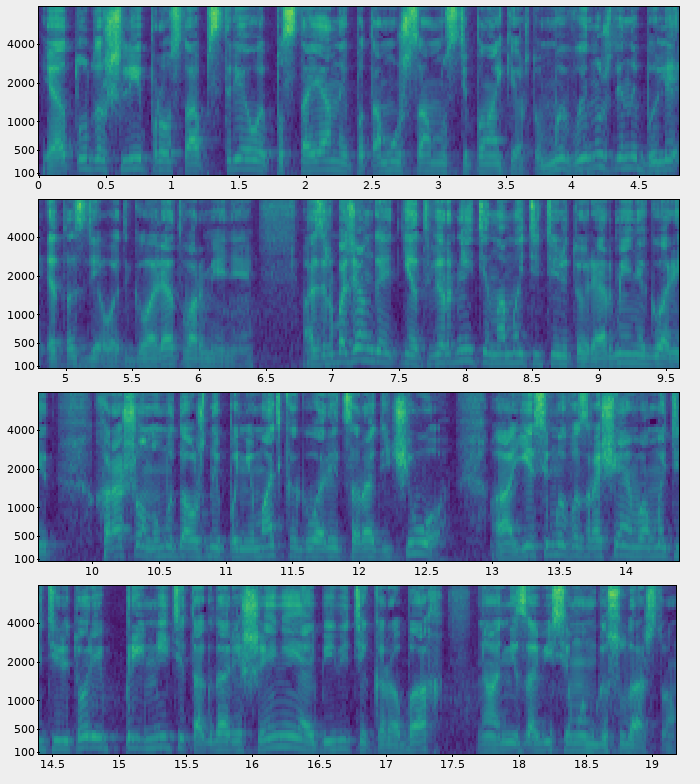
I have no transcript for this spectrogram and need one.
И оттуда шли просто обстрелы постоянные по тому же самому Степанакерту. Мы вынуждены были это сделать, говорят в Армении. Азербайджан говорит, нет, верните нам эти территории. Армения говорит, хорошо, но мы должны понимать, как говорится, ради чего. А если мы возвращаем вам эти территории, примите тогда решение решение и объявите Карабах а, независимым государством.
